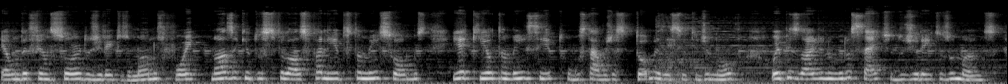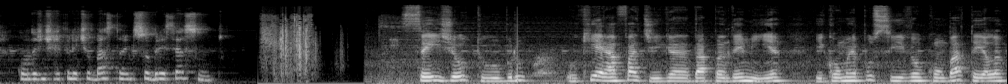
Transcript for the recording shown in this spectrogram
é um defensor dos direitos humanos, foi, nós aqui dos filósofos falidos também somos, e aqui eu também cito, o Gustavo já citou, mas eu cito de novo, o episódio número 7 dos direitos humanos, quando a gente refletiu bastante sobre esse assunto. 6 de outubro, o que é a fadiga da pandemia e como é possível combatê-la,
